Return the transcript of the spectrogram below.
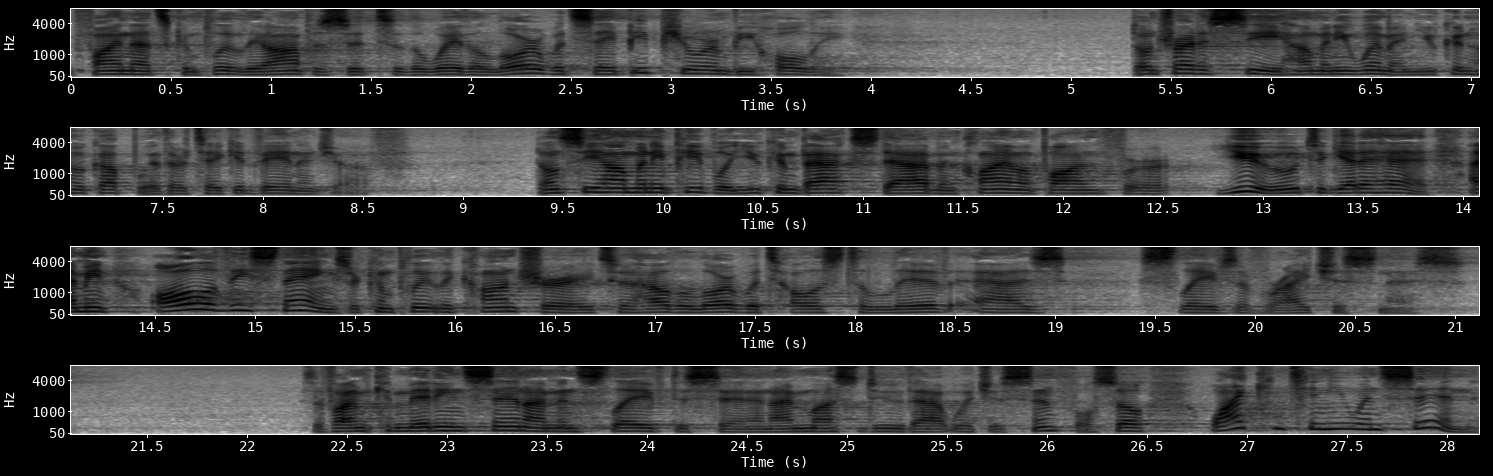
You find that's completely opposite to the way the Lord would say, be pure and be holy. Don't try to see how many women you can hook up with or take advantage of. Don't see how many people you can backstab and climb upon for you to get ahead. I mean, all of these things are completely contrary to how the Lord would tell us to live as slaves of righteousness. So if I'm committing sin, I'm enslaved to sin, and I must do that which is sinful. So why continue in sin?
